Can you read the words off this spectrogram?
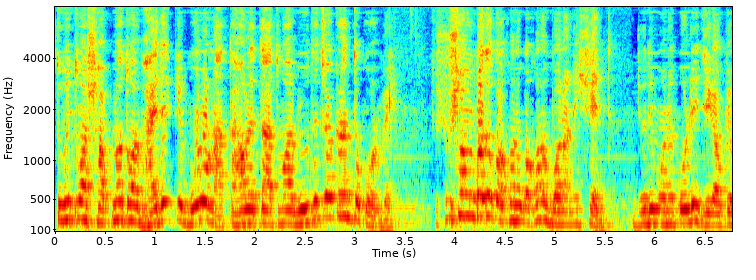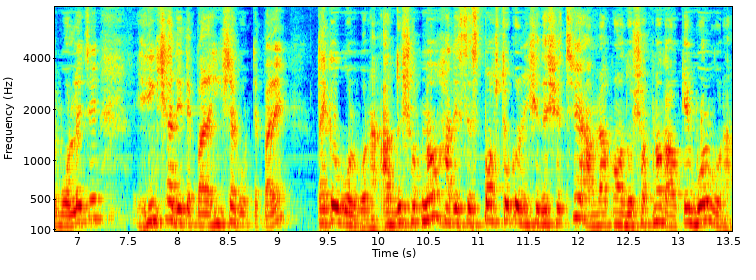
তুমি তোমার স্বপ্ন তোমার ভাইদেরকে বলো না, তাহলে তা তোমার বিরুদ্ধে চক্রান্ত করবে। তো সুসংবাদও কখনো কখনো বলা নিষেধ। যদি মনে করি যে কাউকে বললে যে হিংসা দিতে পারে, হিংসা করতে পারে, তাকেও বলব না। আর দুঃস্বপ্ন হাদিসে স্পষ্ট করে নিষেধ এসেছে, আমরা কোনো দুঃস্বপ্ন কাউকে বলব না।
